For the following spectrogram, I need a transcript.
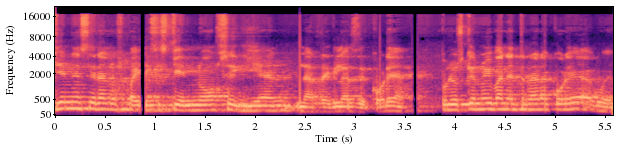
¿Quiénes eran los países que no seguían las reglas de Corea? Pues los que no iban a entrenar a Corea, güey.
